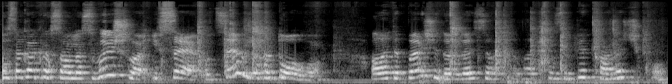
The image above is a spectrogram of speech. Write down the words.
Ось така краса у нас вийшла, і все, оце вже готово. Але тепер ще доведеться готувати запіканочку.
